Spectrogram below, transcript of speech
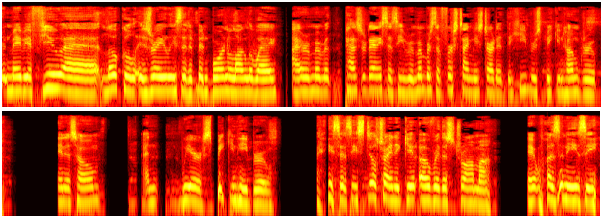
and maybe a few uh, local Israelis that have been born along the way. I remember Pastor Danny says he remembers the first time he started the Hebrew speaking home group in his home, and we're speaking Hebrew. He says he's still trying to get over this trauma. It wasn't easy.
